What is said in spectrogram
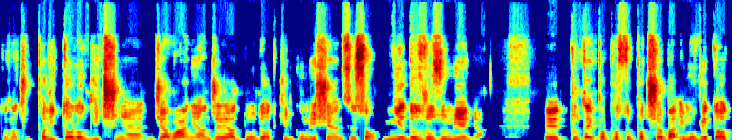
To znaczy politologicznie działania Andrzeja Dudy od kilku miesięcy są nie do zrozumienia. Y, Tutaj po prostu potrzeba, i mówię to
